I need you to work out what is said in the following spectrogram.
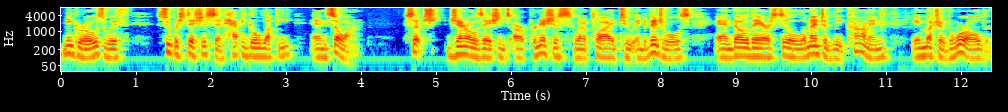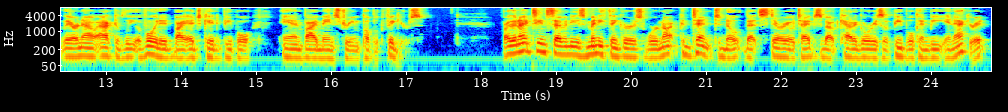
Negroes with superstitious and happy go lucky, and so on. Such generalizations are pernicious when applied to individuals, and though they are still lamentably common in much of the world, they are now actively avoided by educated people and by mainstream public figures. By the 1970s, many thinkers were not content to note that stereotypes about categories of people can be inaccurate.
